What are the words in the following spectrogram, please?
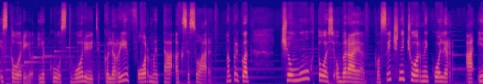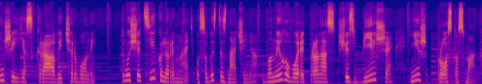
історію, яку створюють кольори, форми та аксесуари. Наприклад, чому хтось обирає класичний чорний колір, а інший яскравий червоний? Тому що ці кольори мають особисте значення. Вони говорять про нас щось більше, ніж просто смак.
